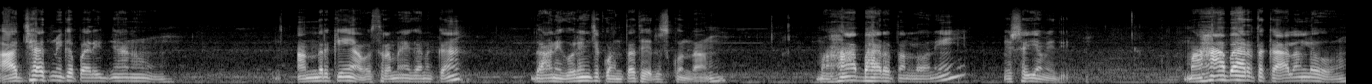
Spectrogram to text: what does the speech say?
ఆధ్యాత్మిక పరిజ్ఞానం అందరికీ అవసరమే గనక దాని గురించి కొంత తెలుసుకుందాం. మహాభారతంలోని విషయం ఇది. మహాభారత కాలంలో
